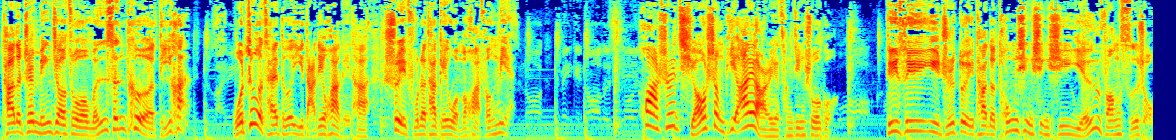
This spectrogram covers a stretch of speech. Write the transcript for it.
他的真名叫做文森特·迪汉。我这才得以打电话给他，说服了他给我们画封面。画师乔·圣皮埃尔也曾经说过：“DC 一直对他的通信信息严防死守。”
